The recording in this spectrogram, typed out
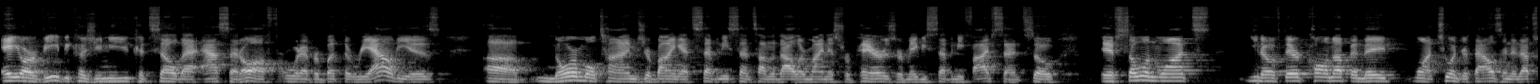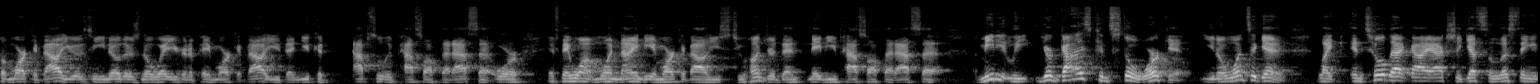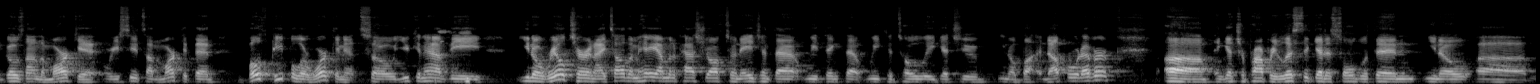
ARV because you knew you could sell that asset off or whatever. But the reality is, uh, normal times you're buying at 70 cents on the dollar minus repairs or maybe 75 cents. So if someone wants, you know, if they're calling up and they want 200,000 and that's what market value is, and you know there's no way you're going to pay market value, then you could absolutely pass off that asset. Or if they want 190 and market value is 200, then maybe you pass off that asset immediately. Your guys can still work it. You know, once again, like until that guy actually gets the listing and goes on the market or you see it's on the market, then both people are working it. So you can have the, you know, realtor and I tell them, hey, I'm going to pass you off to an agent that we think that we could totally get you, you know, buttoned up or whatever, um, and get your property listed, get it sold within, you know, uh,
